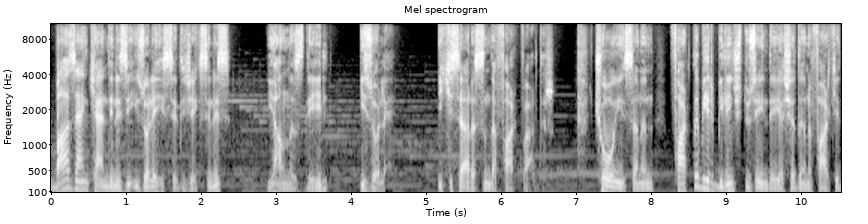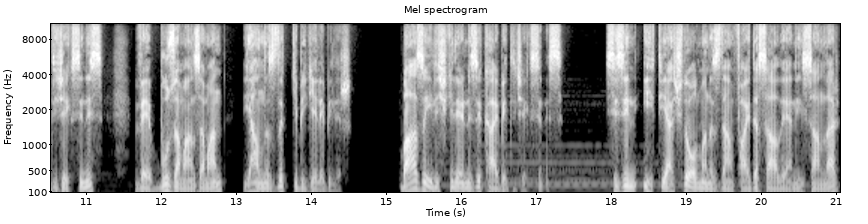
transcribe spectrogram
Bazen kendinizi izole hissedeceksiniz, yalnız değil, izole. İkisi arasında fark vardır. Çoğu insanın farklı bir bilinç düzeyinde yaşadığını fark edeceksiniz ve bu zaman zaman yalnızlık gibi gelebilir. Bazı ilişkilerinizi kaybedeceksiniz. Sizin ihtiyaçlı olmanızdan fayda sağlayan insanlar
